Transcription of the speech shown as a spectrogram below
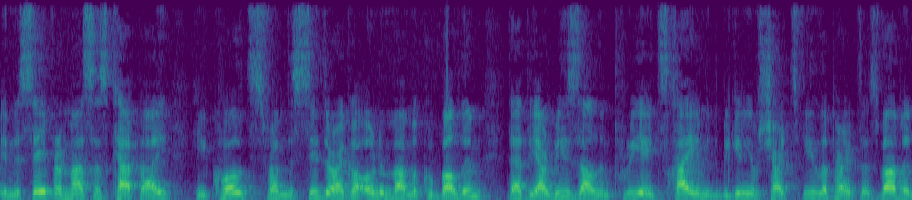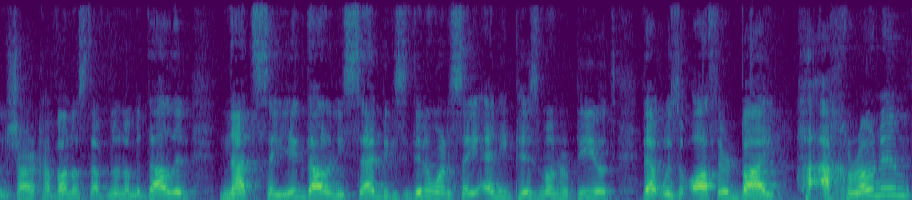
In the Sefer Masas Kapai, he quotes from the Siddur Agaonim VaMekubalim that the Arizal in Pri Chaim in the beginning of Shar Tefillah Perak Tazvav and Shar Kavanos Tafnuna Medalid not say Yigdal, and he said because he didn't want to say any Pismon or Piyut that was authored by Ha'achronim,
